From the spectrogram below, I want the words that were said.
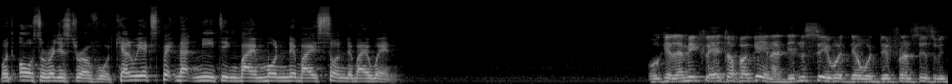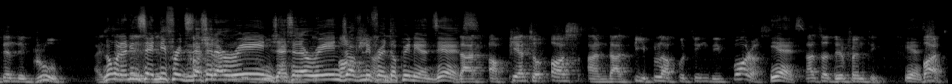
but also register a vote. Can we expect that meeting by Monday, by Sunday, by when? Okay, let me clear it up again. I didn't say what there were differences within the group. I no, I didn't say differences. I said a range. I said a range of different opinions. Yes. That appear to us and that people are putting before us. Yes. That's a different thing. Yes. But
